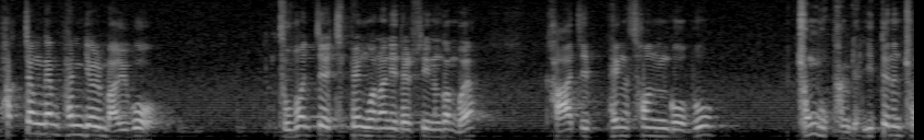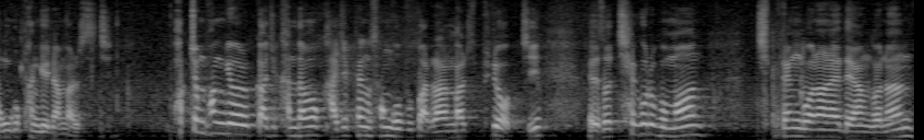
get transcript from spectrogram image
확정된 판결 말고 두 번째 집행 권한이 될 수 있는 건 뭐야? 가집행 선고부 종국 판결. 이때는 종국 판결이란 말을 쓰지. 확정 판결까지 간다면 가집행 선고부라는 말 필요 없지. 그래서 책으로 보면 집행 권한에 대한 거는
